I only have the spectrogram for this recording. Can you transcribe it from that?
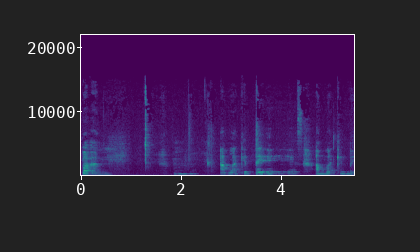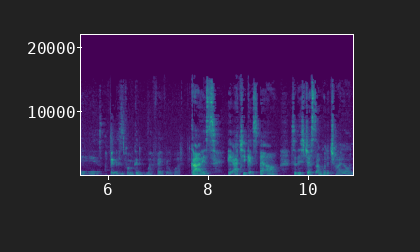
but um, mm, I'm liking this. I'm liking this. I think this is probably to be my favourite one. Guys, it actually gets better. So this dress I'm going to try on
